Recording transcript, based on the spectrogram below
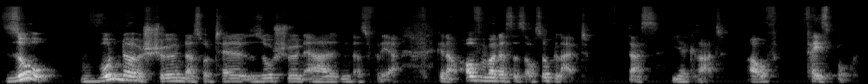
So, wunderschön, das Hotel, so schön erhalten, das Flair. Genau, hoffen wir, dass das auch so bleibt. Das hier gerade auf Facebook.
